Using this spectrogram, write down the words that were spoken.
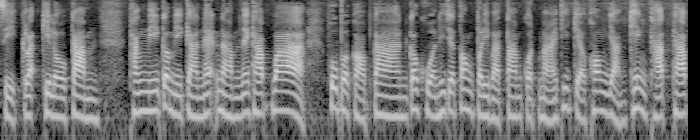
174 กิโลกรัม ทั้งนี้ก็มีการแนะนำนะครับว่าผู้ประกอบการก็ควรที่จะต้องปฏิบัติตามกฎหมายที่เกี่ยวข้องอย่างเคร่งครัดครับ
